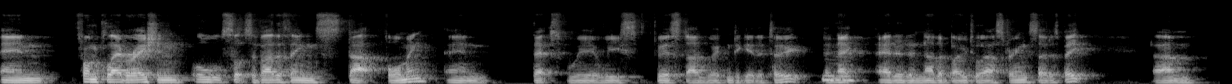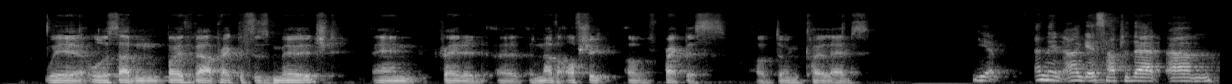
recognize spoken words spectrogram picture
And from collaboration, all sorts of other things start forming. And that's where we first started working together too. And mm-hmm. that added another bow to our string, so to speak, um, where all of a sudden both of our practices merged and created a, another offshoot of practice of doing collabs. Yep. and then I guess after that, um,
